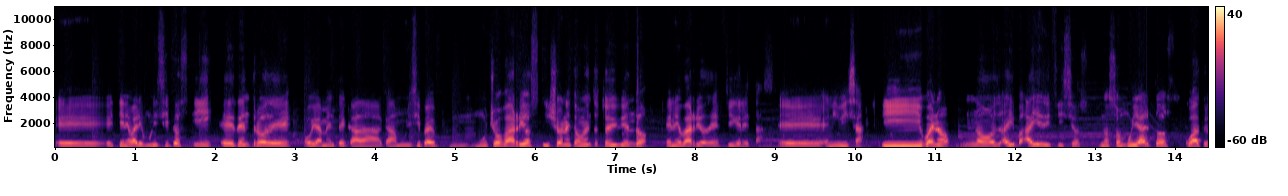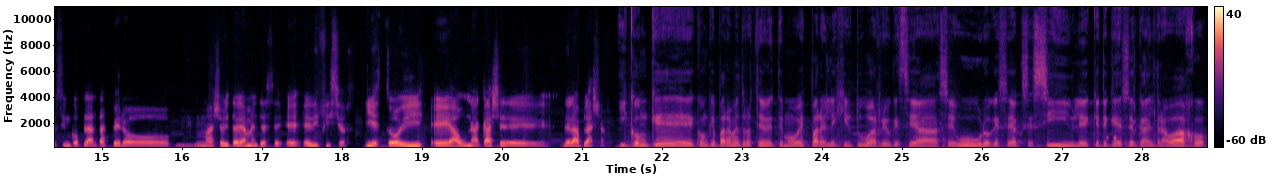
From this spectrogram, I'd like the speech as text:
eh, tiene varios municipios y dentro de, obviamente, cada, cada municipio hay muchos barrios y yo en este momento estoy viviendo en el barrio de Figueretas, en Ibiza. Y bueno, no, hay, hay edificios, no son muy altos, cuatro o cinco plantas, pero mayoritariamente eh, edificios. Y estoy eh, a una calle de, la playa. ¿Y con qué, con qué parámetros te, te moves para elegir tu barrio? Que sea seguro, que sea accesible, que te quede cerca del trabajo.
